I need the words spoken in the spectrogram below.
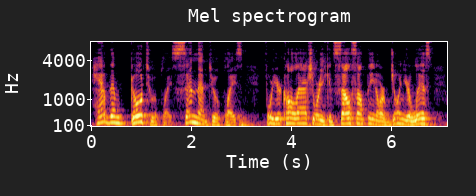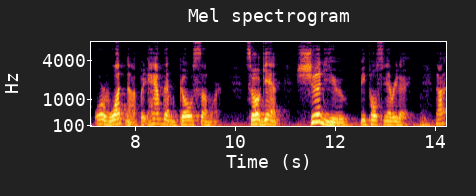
have them go to a place, send them to a place for your call to action where you can sell something or join your list or whatnot, but have them go somewhere. So again, should you be posting every day? Now,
